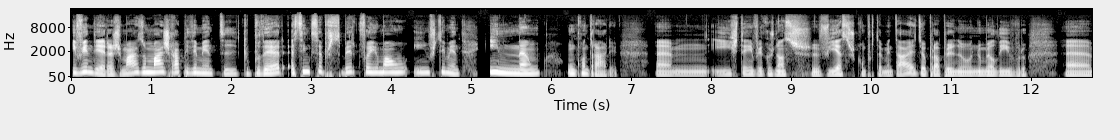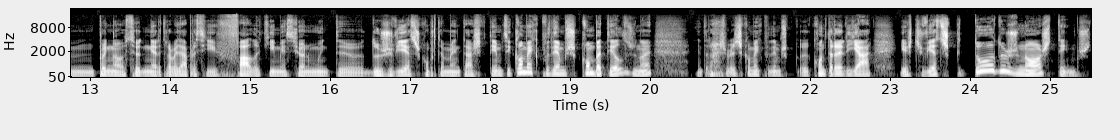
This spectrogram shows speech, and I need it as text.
e vender as más o mais rapidamente que puder, assim que se aperceber que foi um mau investimento. E não um contrário. Um, e isto tem a ver com os nossos vieses comportamentais. Eu próprio, no, no meu livro, um, ponho o seu dinheiro a trabalhar para si, falo aqui e menciono muito dos vieses comportamentais que temos e como é que podemos combatê-los, não é? Entre aspas, como é que podemos eh, contrariar estes vieses que todos nós temos.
